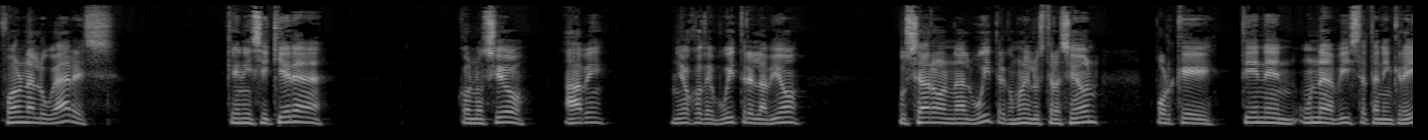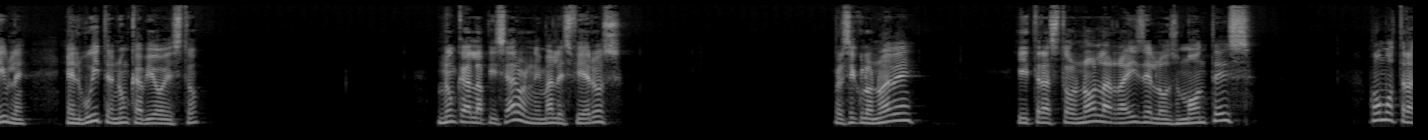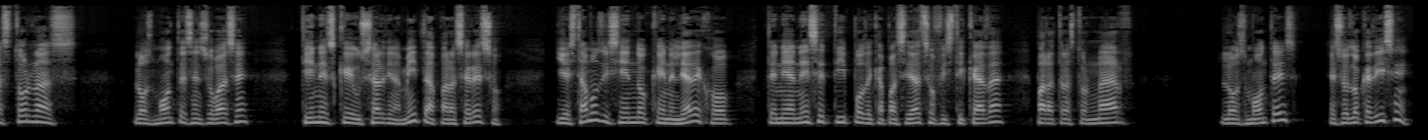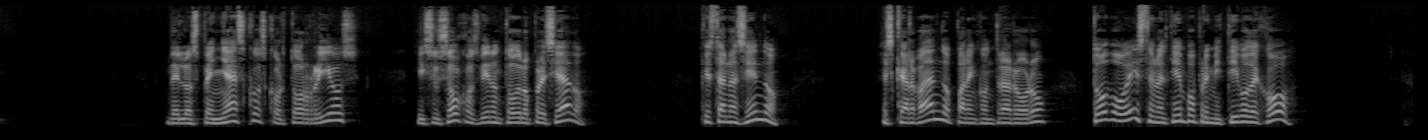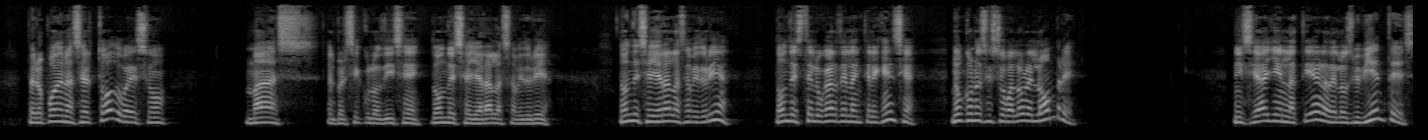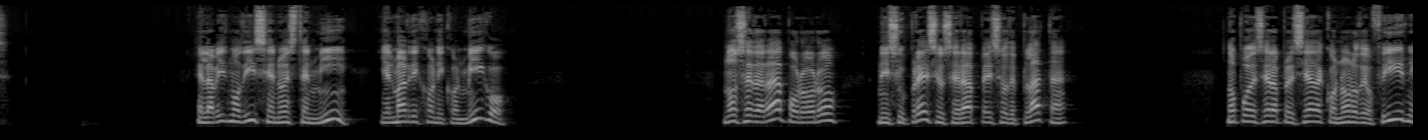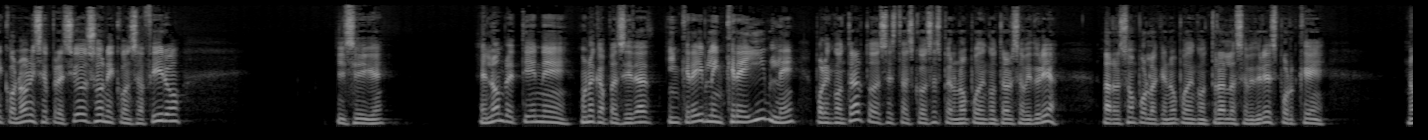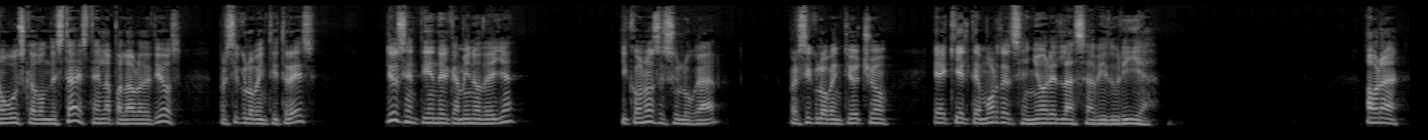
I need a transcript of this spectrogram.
Fueron a lugares que ni siquiera conoció ave, ni ojo de buitre la vio. Usaron al buitre como una ilustración porque tienen una vista tan increíble. El buitre nunca vio esto. Nunca la pisaron animales fieros. Versículo 9. Y trastornó la raíz de los montes. ¿Cómo trastornas los montes en su base? Tienes que usar dinamita para hacer eso. Y estamos diciendo que en el día de Job tenían ese tipo de capacidad sofisticada para trastornar los montes. Eso es lo que dice. De los peñascos cortó ríos y sus ojos vieron todo lo preciado. ¿Qué están haciendo? Escarbando para encontrar oro. Todo esto en el tiempo primitivo de Job. Pero pueden hacer todo eso más. El versículo dice, ¿dónde se hallará la sabiduría? ¿Dónde se hallará la sabiduría? ¿Dónde está el lugar de la inteligencia? No conoce su valor el hombre, ni se halla en la tierra de los vivientes. El abismo dice, no está en mí, y el mar dijo, ni conmigo. No se dará por oro, ni su precio será peso de plata. No puede ser apreciada con oro de Ofir, ni con ónice precioso, ni con zafiro. Y sigue. El hombre tiene una capacidad increíble, increíble por encontrar todas estas cosas, pero no puede encontrar sabiduría. La razón por la que no puede encontrar la sabiduría es porque no busca dónde está, está en la palabra de Dios. Versículo 23. Dios entiende el camino de ella y conoce su lugar. Versículo 28. Y aquí el temor del Señor es la sabiduría. Ahora,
